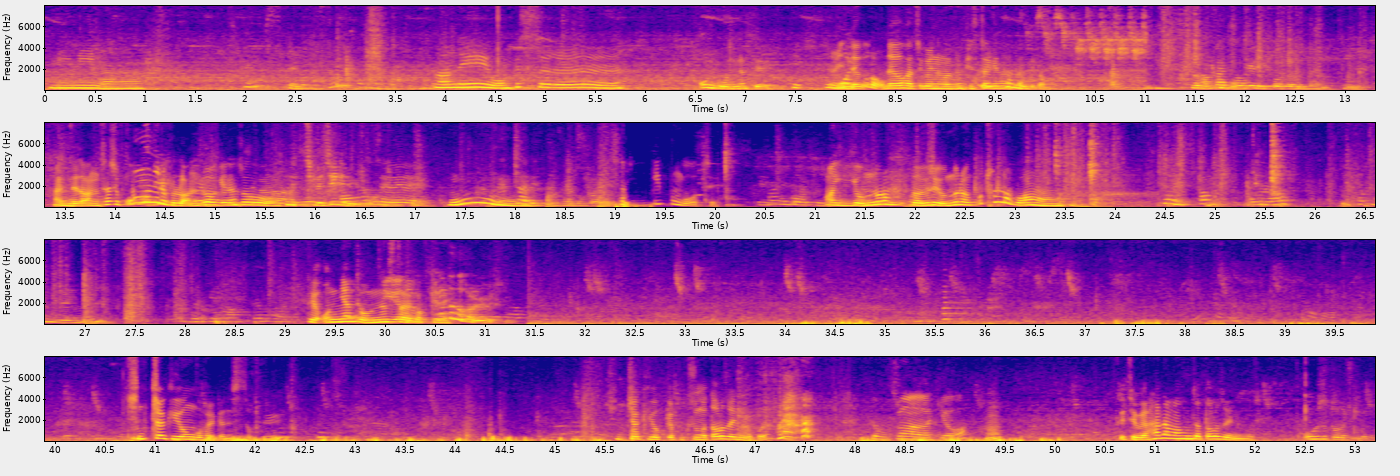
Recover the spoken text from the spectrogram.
미미와 아니 원피스를 어 이거 언니한테. 내가, 예쁘다. 내가 가지고 있는 거랑 좀 비슷하긴 하다. 한국이다. 아 근데 나는 사실 꽃무늬를 별로 안 좋아하긴 해서 근데 재질이 좋아. 오 이쁜 거 같아. 아 이 연노랑 나 요새 연노랑 꽂혔나 봐. 되게 언니한테 없는 스타일 같긴 해. 진짜 귀여운 거 발견했어. 진짜 귀엽게 복숭아 떨어져 있는 거 보여? 그 목소리가 귀여워? 그치 왜 하나만 혼자 떨어져 있는 거지? 어디서 떨어진 거지?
